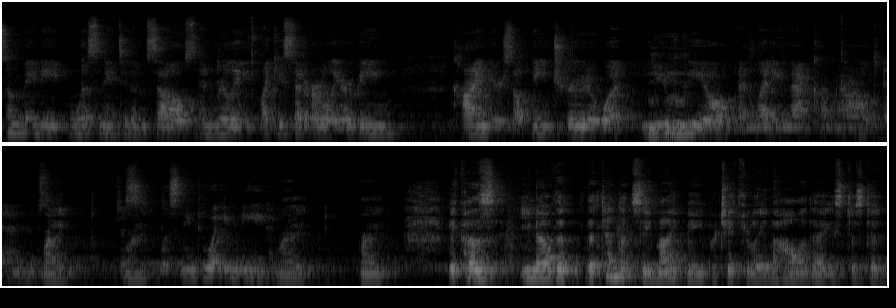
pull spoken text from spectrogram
So maybe listening to themselves and really, like you said earlier, being kind to yourself, being true to what you feel and letting that come out and Right, just right. listening to what you need. right, right. Because you know the the tendency might be, particularly the holidays, just to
